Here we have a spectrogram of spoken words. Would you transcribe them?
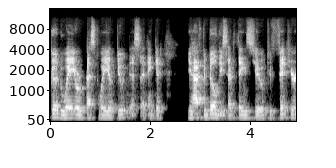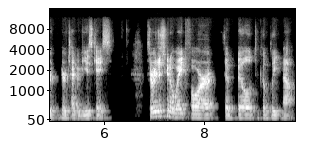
good way or best way of doing this. I think it you have to build these type of things to to fit your your type of use case. So we're just going to wait for the build to complete now.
